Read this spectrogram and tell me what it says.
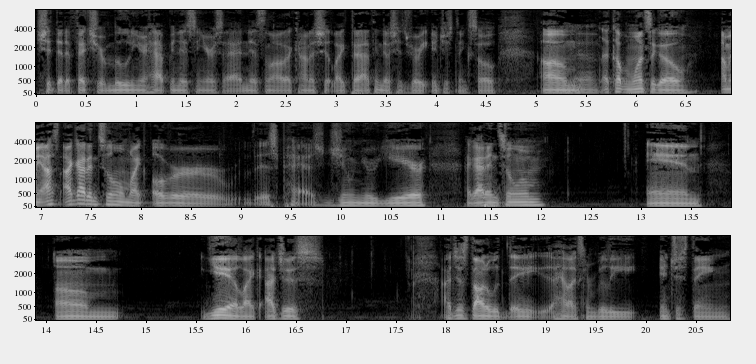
shit that affects your mood and your happiness and your sadness and all that kind of shit like that. I think that shit's very interesting. So um Yeah. a couple months ago, I mean I, I got into them like over this past junior year. I got into them and um yeah like i just i just thought it would they had like some really interesting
